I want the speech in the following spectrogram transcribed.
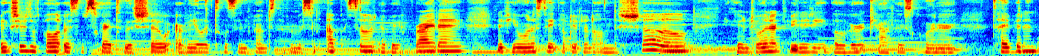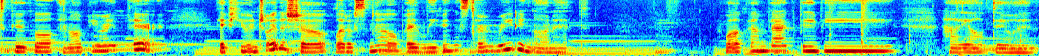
Make sure to follow or subscribe to the show wherever you like to listen from to never miss an episode every Friday. And if you want to stay updated on the show, you can join our community over at Cathar's Corner. Type it into Google, and I'll be right there. If you enjoy the show, let us know by leaving a star rating on it. Welcome back, baby. How y'all doing?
